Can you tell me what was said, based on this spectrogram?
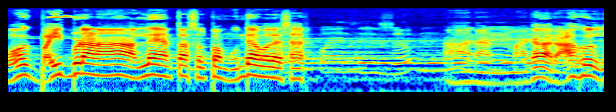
ಹೋಗಿ ಬೈದ್ಬಿಡೋಣ ಅಲ್ಲೇ ಅಂತ ಸ್ವಲ್ಪ ಮುಂದೆ ಹೋದೆ ಸರ್. ಆ ನನ್ನ ಮಗ ರಾಹುಲ್.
